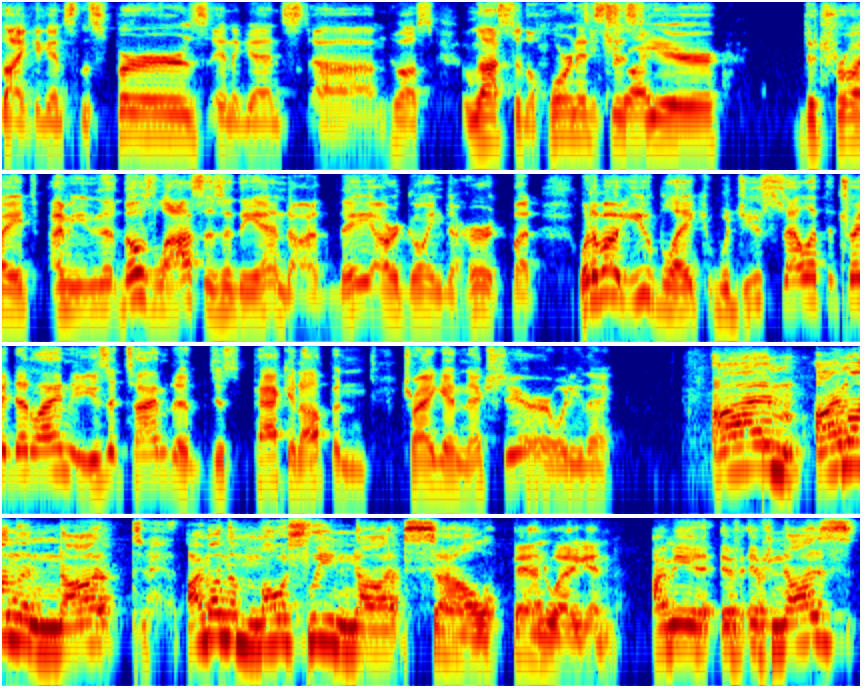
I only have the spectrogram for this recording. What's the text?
like against the Spurs and against um, who else, lost to the Hornets Detroit. this year. Detroit. I mean, th- those losses at the end are they are going to hurt. But what about you, Blake? Would you sell at the trade deadline? Is it time to just pack it up and try again next year, or what do you think? I'm I'm on the not I'm on the mostly not sell bandwagon. I mean, if if Naz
